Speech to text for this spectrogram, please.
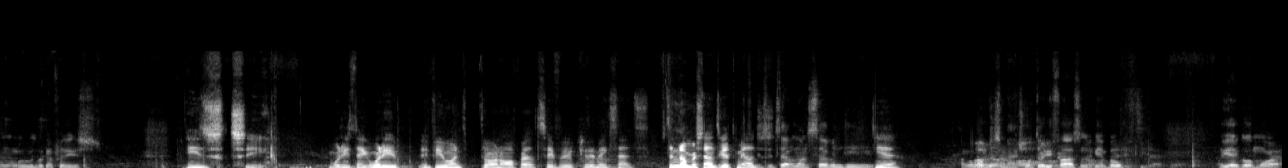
And then what are we looking for these? These. Let's see. What do you think? What do you if you want to throw an offer? Let's see if it, if it makes sense. If the number sounds good to me, I'll just It's at 170. yeah. How about we just match 135 since we're getting both? We gotta go more.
